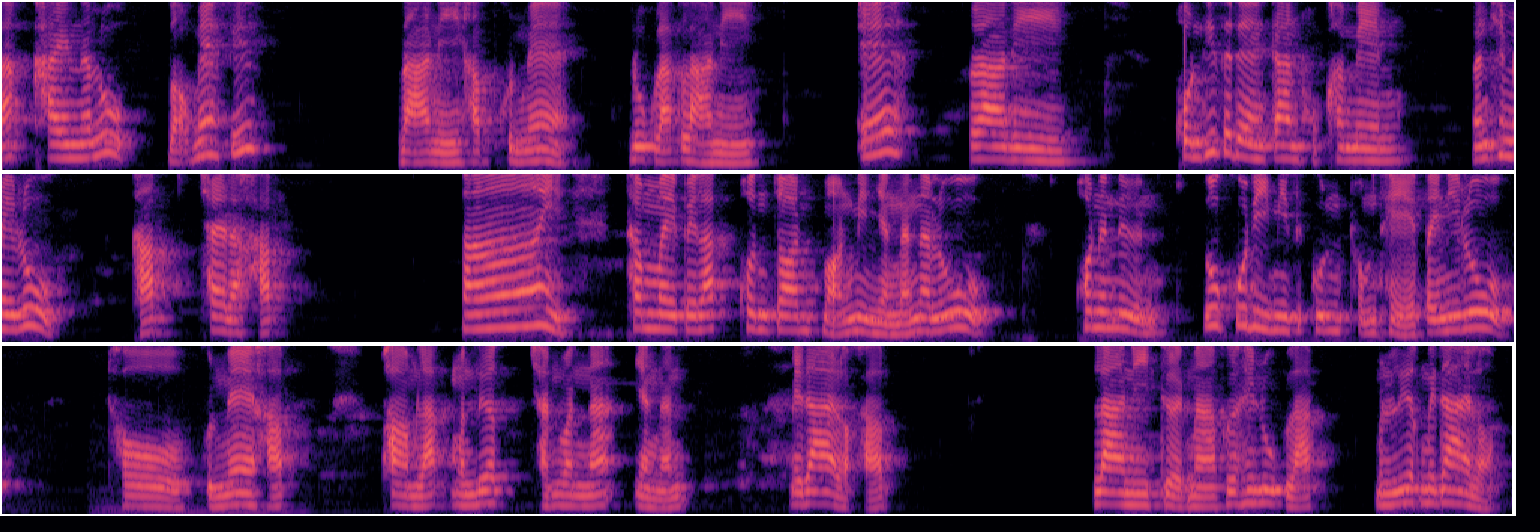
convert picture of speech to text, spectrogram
รักใครนะลูก บอกแม่สิ ลานี้ครับ คุณแม่ลูกรักลานี้ เอ๊ะราณีคนที่แสดงการหกคเมนนั้นใช่ไหมลูกครับ ใช่แล้วครับตายทำไมไปรักคนจรหมอนหมิ่นอย่างนั้นนะลูก คนอื่นๆ ลูกผู้ดีมีสกุลถมเถไปนี่ลูกโธ่คุณแม่ครับ ความรักมันเลือกชั้นวรรณะอย่างนั้น ไม่ได้หรอกครับ ลานีเกิดมาเพื่อให้ลูกรัก มันเลือกไม่ได้หรอก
